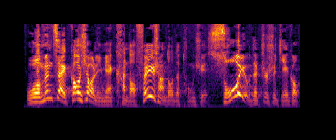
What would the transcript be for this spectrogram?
我们在高校里面看到非常多的同学，所有的知识结构，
